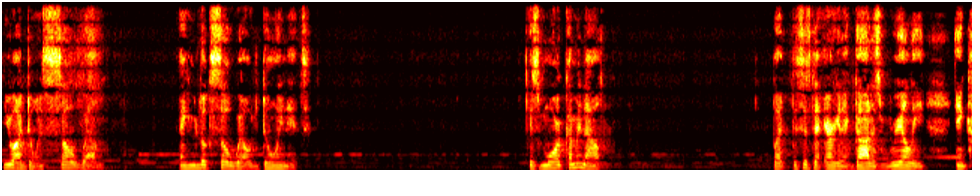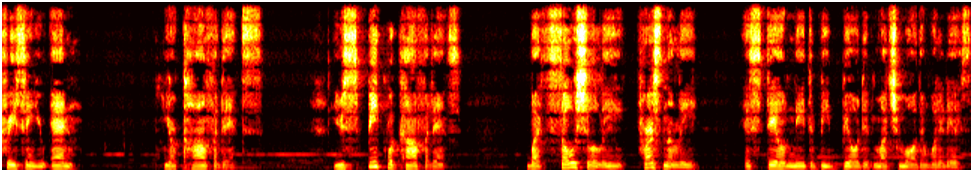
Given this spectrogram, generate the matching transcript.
You are doing so well. And you look so well doing it. It's more coming out. But this is the area that God is really increasing you in your confidence. You speak with confidence, but socially, personally, it still need to be builded much more than what it is.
